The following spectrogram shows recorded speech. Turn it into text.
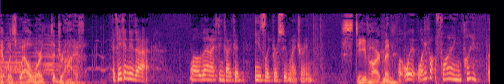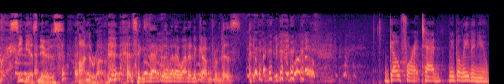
it was well worth the drive. If he can do that, well, then I think I could easily pursue my dream. Steve Hartman, Wait, wait what about flying a plane? CBS News, on the road. That's exactly what I wanted to come from this. Go for it, Ted. We believe in you.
